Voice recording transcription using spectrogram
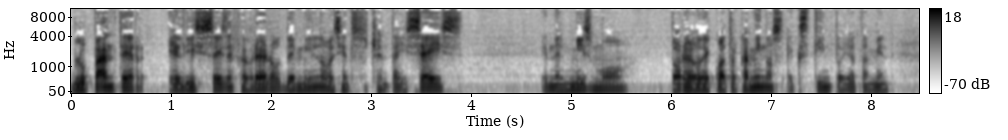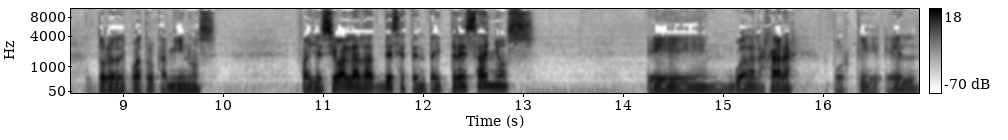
Blue Panther el 16 de febrero de 1986 en el mismo toreo de cuatro caminos, extinto ya también, toreo de cuatro caminos. Falleció a la edad de 73 años en Guadalajara, porque él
